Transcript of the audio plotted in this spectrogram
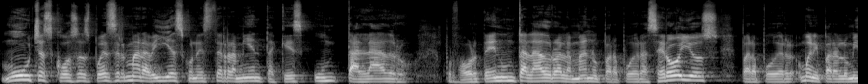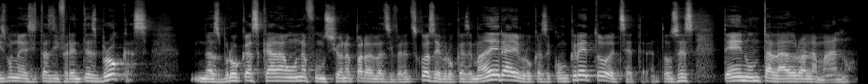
muchas cosas, puedes hacer maravillas con esta herramienta que es un taladro. Por favor, ten un taladro a la mano para poder hacer hoyos, para poder, bueno, y para lo mismo necesitas diferentes brocas. Las brocas, cada una funciona para las diferentes cosas. Hay brocas de madera, hay brocas de concreto, etc. Entonces, ten un taladro a la mano.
